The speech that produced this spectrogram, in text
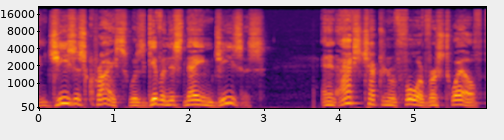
And Jesus Christ was given this name, Jesus. And in Acts chapter number 4, verse 12,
